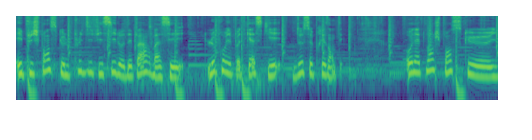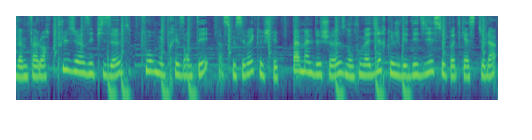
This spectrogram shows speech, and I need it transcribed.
Et puis je pense que le plus difficile au départ, bah, c'est le premier podcast qui est de se présenter. Honnêtement, je pense qu'il va me falloir plusieurs épisodes pour me présenter parce que c'est vrai que je fais pas mal de choses. Donc on va dire que je vais dédier ce podcast-là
